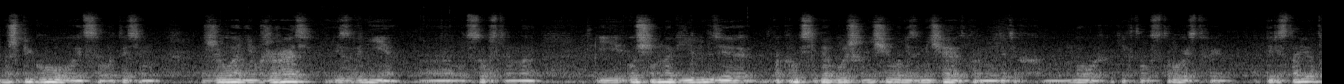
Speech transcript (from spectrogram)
нашпиговывается вот этим желанием жрать извне, э, вот, собственно, и очень многие люди вокруг себя больше ничего не замечают, кроме вот этих новых каких-то устройств, и перестает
